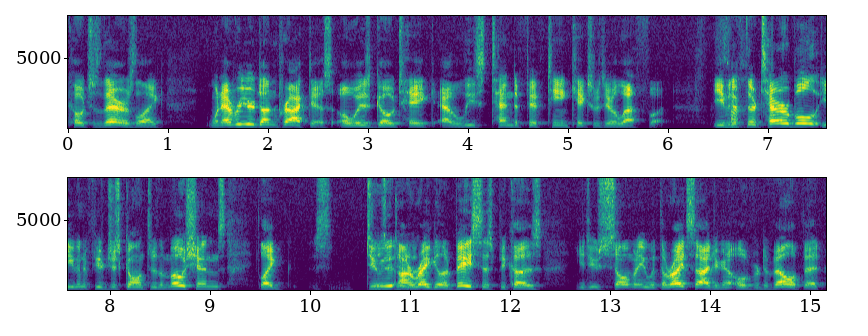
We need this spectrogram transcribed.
coaches there is like, whenever you're done practice, always go take at least ten to fifteen kicks with your left foot, even if they're terrible, even if you're just going through the motions, like do it do on a regular basis because you do so many with the right side, you're going to overdevelop it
